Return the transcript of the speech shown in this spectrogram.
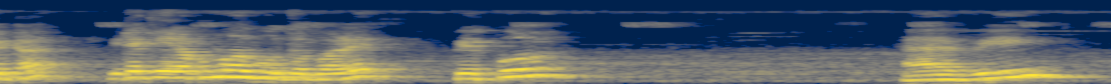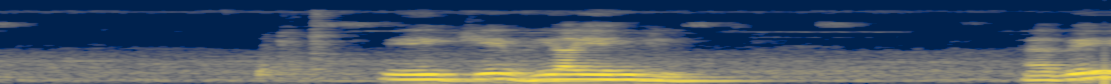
যেটা, এটাকে এরকম ভাবে বলতে পারে। People having H A V I N G Having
